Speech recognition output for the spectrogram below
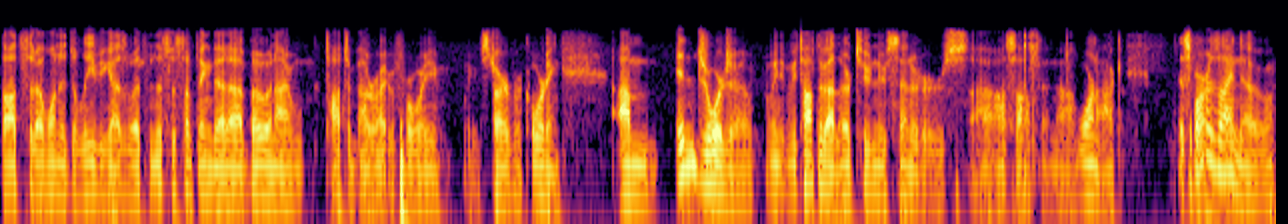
thoughts that I wanted to leave you guys with, and this is something that uh, Bo and I talked about right before we, we started recording. Um, in Georgia, we, we talked about our two new senators, uh, Ossoff and uh, Warnock. As far as I know,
